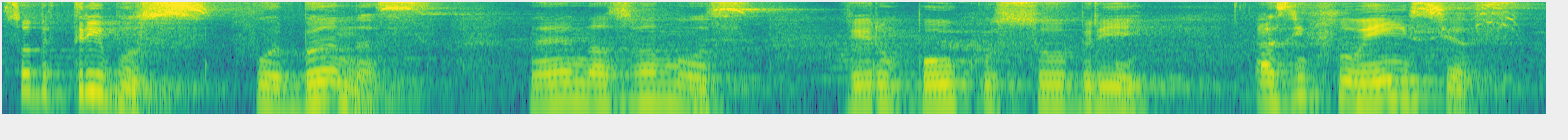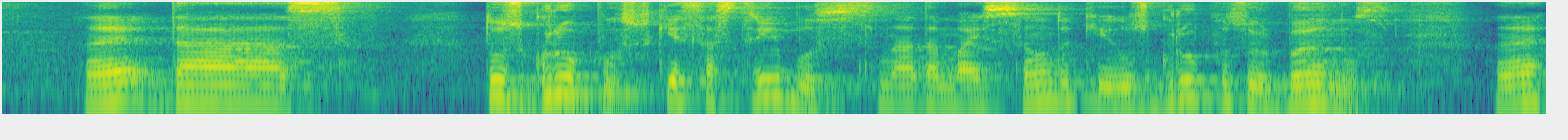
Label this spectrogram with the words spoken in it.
Sobre tribos urbanas, né, nós vamos ver um pouco sobre as influências né, das, dos grupos, porque essas tribos nada mais são do que os grupos urbanos, né?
